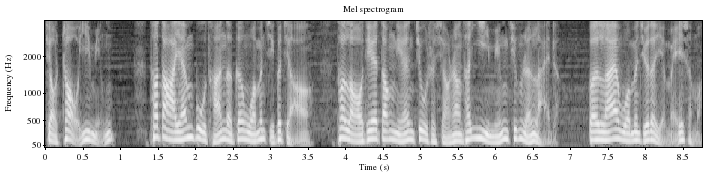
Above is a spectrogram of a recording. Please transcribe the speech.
叫赵一鸣，他大言不惭的跟我们几个讲，他老爹当年就是想让他一鸣惊人来着。本来我们觉得也没什么，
